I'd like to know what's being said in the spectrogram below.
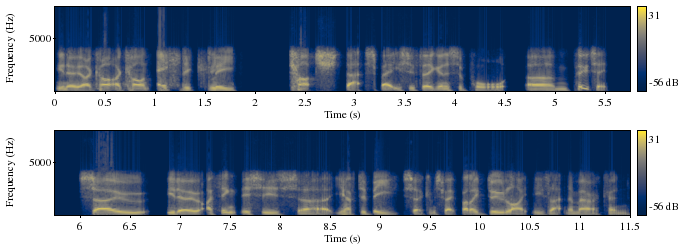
You know, I can't I can't ethically touch that space if they're going to support um, Putin. So, you know, I think this is uh, you have to be circumspect. But I do like these Latin American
